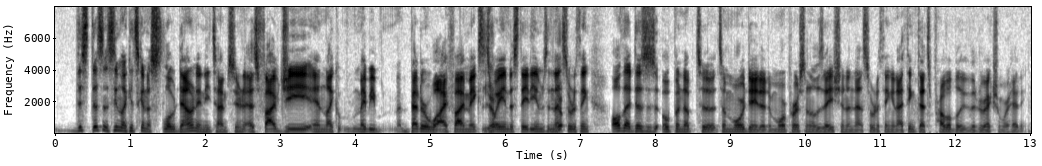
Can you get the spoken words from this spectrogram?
This doesn't seem like it's going to slow down anytime soon as 5G and like maybe better Wi-Fi makes its Yep. way into stadiums and that Yep. sort of thing. All that does is open up to, to more data, to more personalization and that sort of thing. And I think that's probably the direction we're heading.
